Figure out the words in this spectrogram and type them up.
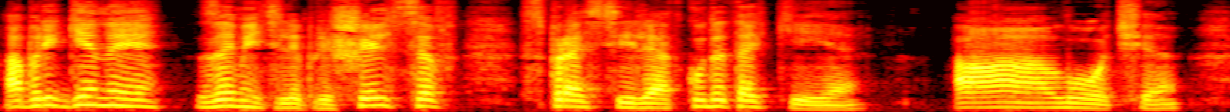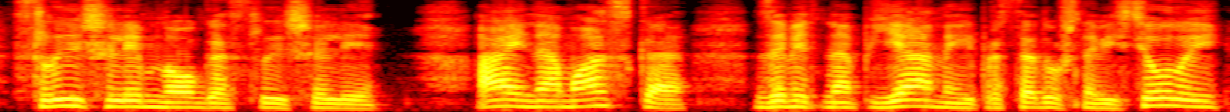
Аборигены заметили пришельцев, спросили, откуда такие. «А, Лоча, слышали много, слышали». Айна Маска, заметно пьяный и простодушно веселый,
